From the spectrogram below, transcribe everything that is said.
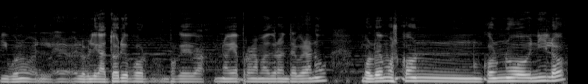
y, bueno, el, el obligatorio por, porque no había programa durante el verano, volvemos con, con un nuevo vinilo.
